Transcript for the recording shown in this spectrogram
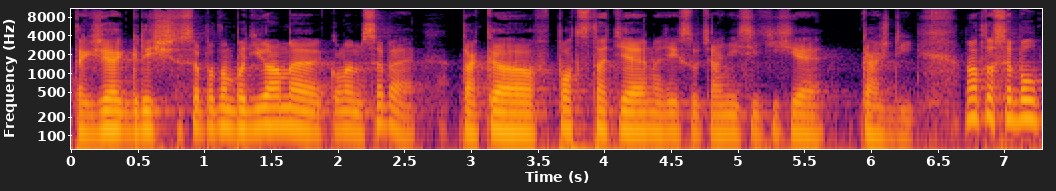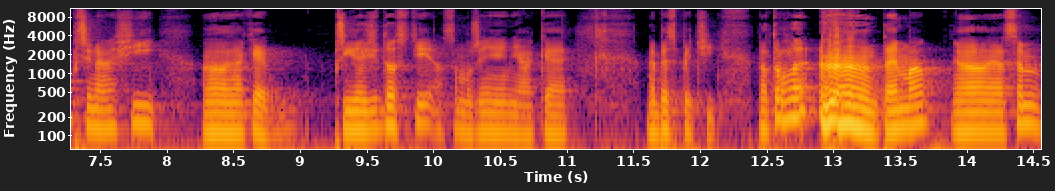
Takže když se potom podíváme kolem sebe, tak eh, v podstatě na těch sociálních sítích je každý. No a to sebou přináší eh, nějaké příležitosti a samozřejmě nějaké nebezpečí. Na tohle téma já jsem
